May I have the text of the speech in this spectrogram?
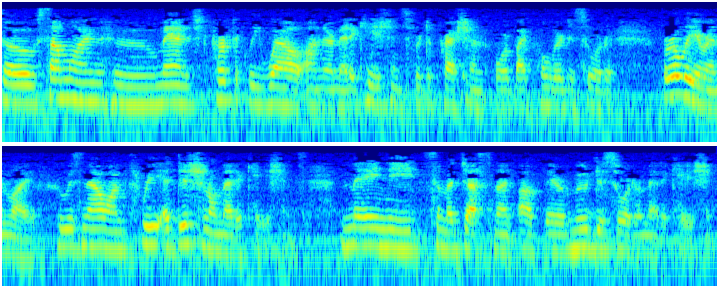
So, someone who managed perfectly well on their medications for depression or bipolar disorder earlier in life, who is now on three additional medications, may need some adjustment of their mood disorder medication.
